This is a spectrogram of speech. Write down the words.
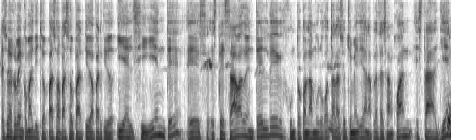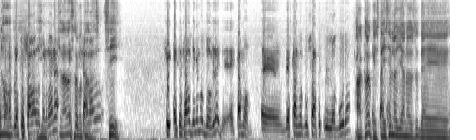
Eso es Rubén, como has dicho, paso a paso, partido a partido. Y el siguiente es este sábado en Telde, junto con la Murgota a las ocho y media en la Plaza de San Juan. Está lleno. por ejemplo, este sábado, perdona. Este agotadas. sí. Sí, este sábado tenemos doblete. Estamos eh, de estas locuras. Locura, ah, claro, que estáis en los llanos de,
